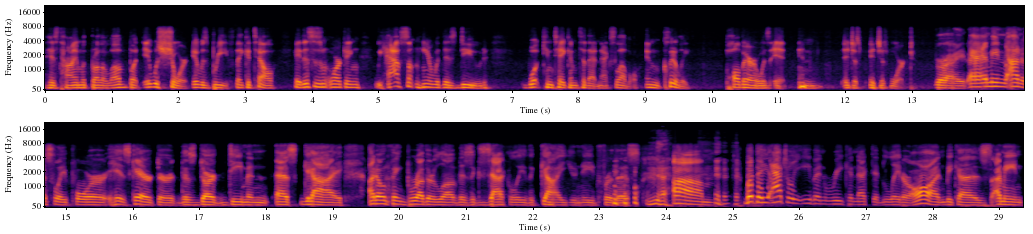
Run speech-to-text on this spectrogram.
his time with Brother Love, but it was short, it was brief. They could tell, hey, this isn't working. We have something here with this dude. What can take him to that next level? And clearly, Paul Bearer was it, and it just it just worked. Right. I mean, honestly, for his character, this dark demon esque guy, I don't think Brother Love is exactly the guy you need for this. um, but they actually even reconnected later on because, I mean,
